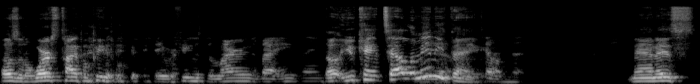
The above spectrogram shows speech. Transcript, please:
those are the worst type of people. They refuse to learn about anything. Though you can't tell them anything. Tell them. Man, it's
